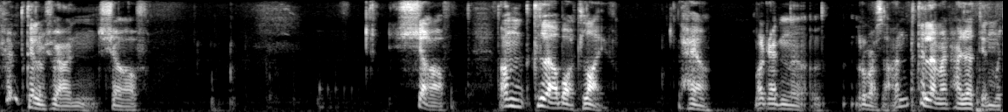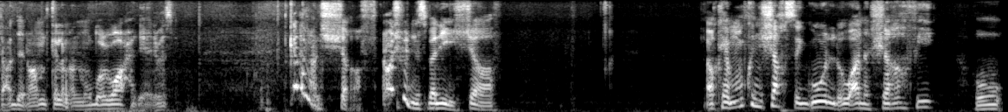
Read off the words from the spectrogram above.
خلينا نتكلم شوي عن الشغف الشغف طبعا كلها about life الحياة. ما قعدنا ربع ساعة. نتكلم عن حاجات يعني متعددة. ما نتكلم عن موضوع واحد يعني بس. نتكلم عن الشغف. وش بالنسبة لي الشغف؟ okay ممكن شخص يقول وأنا شغفي هو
